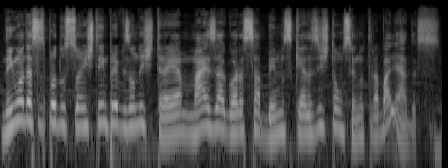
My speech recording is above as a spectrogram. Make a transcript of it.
Nenhuma dessas produções tem previsão de estreia, mas agora sabemos que elas estão sendo trabalhadas.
